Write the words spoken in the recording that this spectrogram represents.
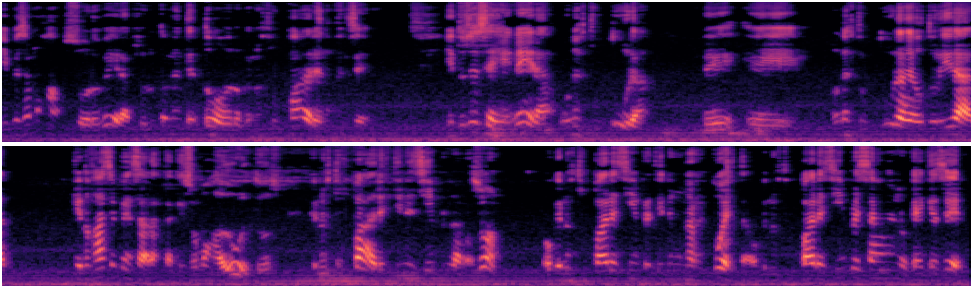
y empezamos a absorber absolutamente todo lo que nuestros padres nos enseñan. Y entonces se genera una estructura de, eh, una estructura de autoridad que nos hace pensar hasta que somos adultos que nuestros padres tienen siempre la razón o que nuestros padres siempre tienen una respuesta, o que nuestros padres siempre saben lo que hay que hacer.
